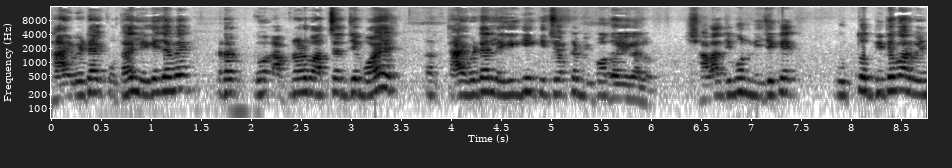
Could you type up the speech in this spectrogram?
ঠাই বেটায় কোথায় লেগে যাবে? এটা আপনার বাচ্চার যে বয়স ঠাই বেটায় লেগে গিয়ে কিছু একটা বিপদ হয়ে গেল। সারা জীবন নিজেকে উত্তর দিতে পারবেন।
